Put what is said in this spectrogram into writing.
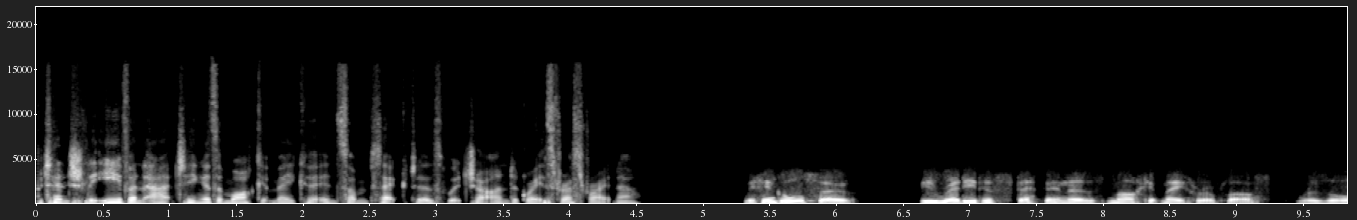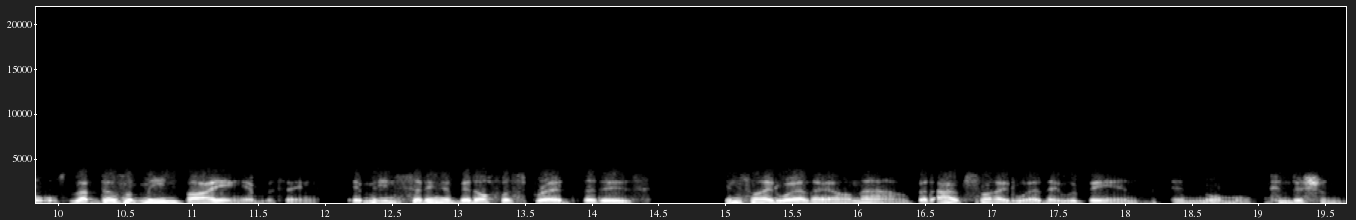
potentially even acting as a market maker in some sectors which are under great stress right now. We think also be ready to step in as market maker of last resort. That doesn't mean buying everything. It means setting a bid offer spread that is inside where they are now, but outside where they would be in, in normal conditions.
